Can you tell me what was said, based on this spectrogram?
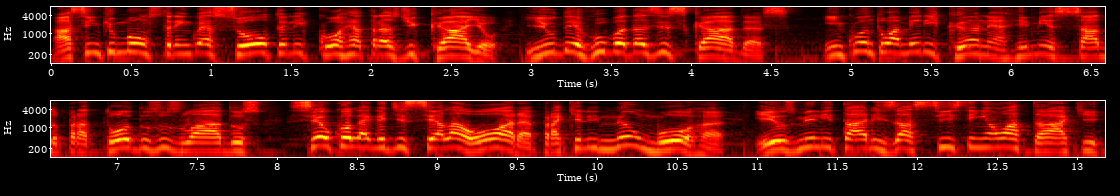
Assim que o monstrengo é solto, ele corre atrás de Kyle e o derruba das escadas. Enquanto o americano é arremessado para todos os lados, seu colega de cela ora para que ele não morra e os militares assistem ao ataque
